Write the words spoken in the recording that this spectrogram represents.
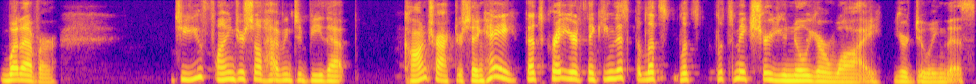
whatever. Do you find yourself having to be that contractor saying, "Hey, that's great you're thinking this, but let's let's let's make sure you know your why you're doing this."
